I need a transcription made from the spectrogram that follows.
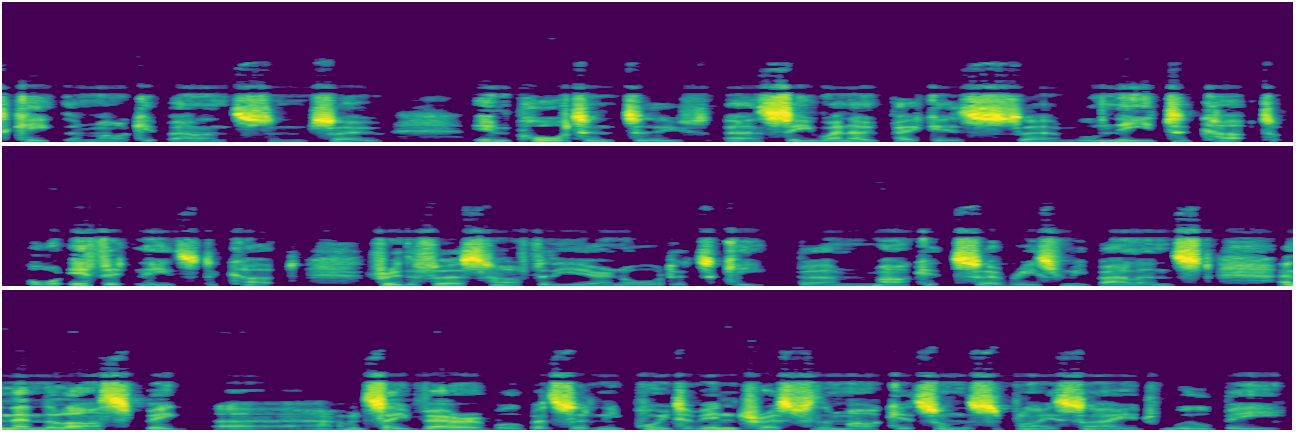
to keep the market balance. And so, important to uh, see when OPEC is uh, will need to cut, or if it needs to cut through the first half of the year in order to keep um, markets uh, reasonably balanced. And then the last big, uh, I would say variable, but certainly point of interest for the markets on the supply side will be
